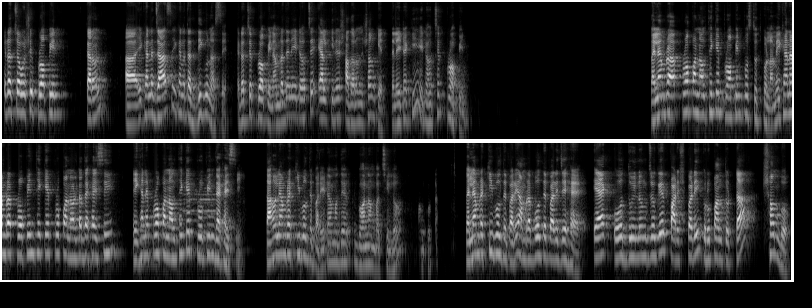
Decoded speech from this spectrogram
এটা হচ্ছে অবশ্যই প্রপিন। কারণ এখানে যা আছে, এখানে তার দ্বিগুণ আছে। এটা হচ্ছে প্রপিন। আমরা জানি এটা হচ্ছে অ্যালকিনের সাধারণ সংকেত। তাহলে এটা কি? এটা হচ্ছে প্রপিন। তাহলে আমরা প্রপানল থেকে প্রোপিন প্রস্তুত করলাম। এখানে আমরা প্রোপিন থেকে প্রোপানলটা দেখাইছি, এখানে প্রোপানল থেকে প্রোপিন দেখাইছি। তাহলে আমরা কি বলতে পারি? এটা আমাদের গ নাম্বার ছিল অঙ্কটা। তাহলে আমরা কি বলতে পারি? আমরা বলতে পারি যে হ্যাঁ এক ও দুই নং যোগের পারস্পরিক রূপান্তরটা সম্ভব।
